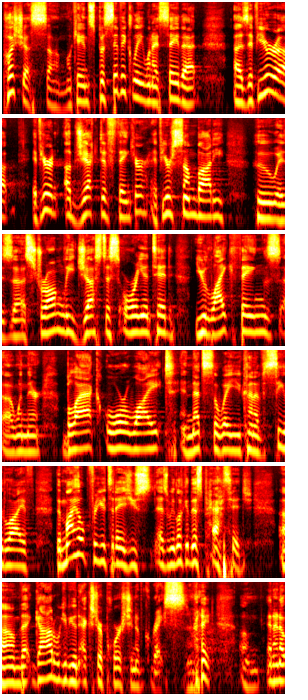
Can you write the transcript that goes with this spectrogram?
push us some, okay? And specifically, when I say that, as if you're a if you're an objective thinker, if you're somebody who is uh, strongly justice oriented. You like things uh, when they're black or white, and that's the way you kind of see life. Then, my hope for you today is you, as we look at this passage, um, that God will give you an extra portion of grace, right? Um, and I know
